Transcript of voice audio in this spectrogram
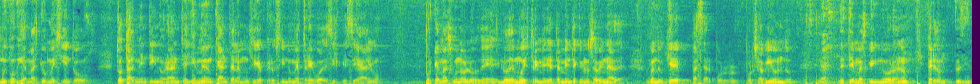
muy, y además yo me siento totalmente ignorante. Y a mí me encanta la música, pero sí no me atrevo a decir que sea algo. Porque además uno lo, de, lo demuestra inmediatamente que no sabe nada, cuando quiere pasar por, por sabiondo de temas que ignora, ¿no? Perdón, tú sí.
